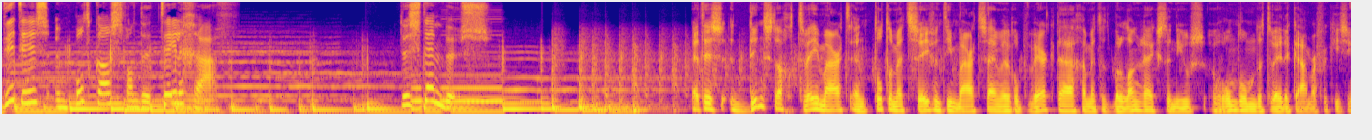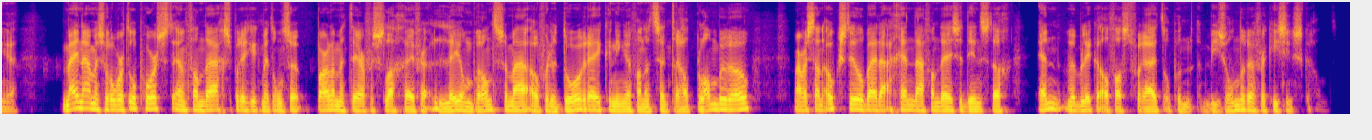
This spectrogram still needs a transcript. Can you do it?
Dit is een podcast van de Telegraaf. De stembus. Het is dinsdag 2 maart en tot en met 17 maart zijn we er op werkdagen met het belangrijkste nieuws rondom de Tweede Kamerverkiezingen. Mijn naam is Robert Ophorst en vandaag spreek ik met onze parlementair verslaggever Leon Brandsema over de doorrekeningen van het Centraal Planbureau. Maar we staan ook stil bij de agenda van deze dinsdag en we blikken alvast vooruit op een bijzondere verkiezingskrant.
